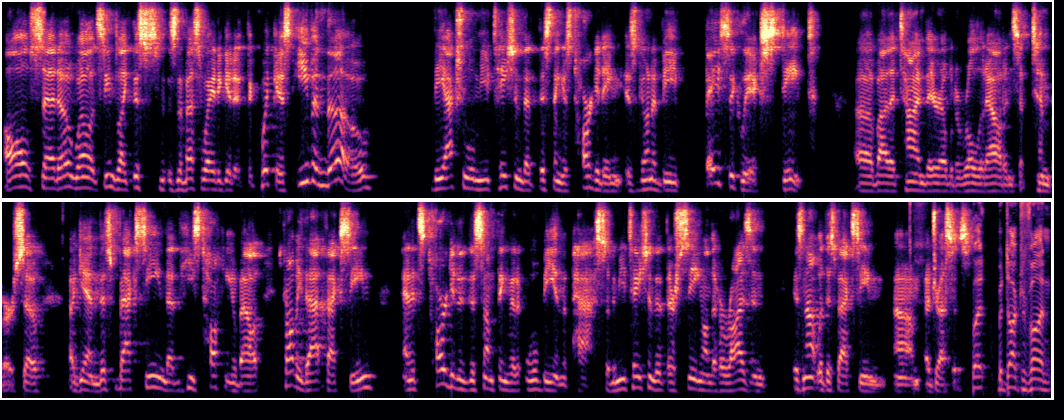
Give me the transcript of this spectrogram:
all said, "Oh, well, it seems like this is the best way to get it the quickest," even though the actual mutation that this thing is targeting is going to be basically extinct uh, by the time they're able to roll it out in September. So again, this vaccine that he's talking about is probably that vaccine, and it's targeted to something that will be in the past. So the mutation that they're seeing on the horizon is not what this vaccine um, addresses. But but Dr. Vaughn,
